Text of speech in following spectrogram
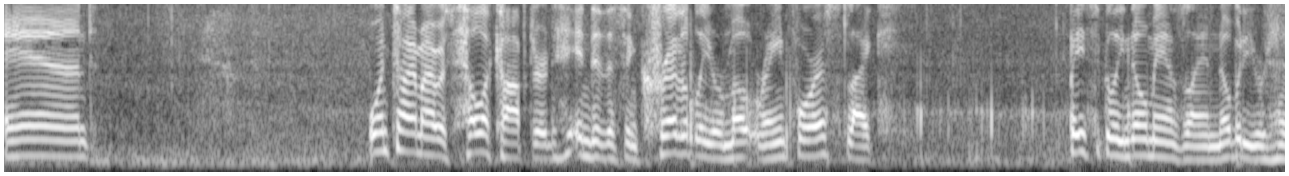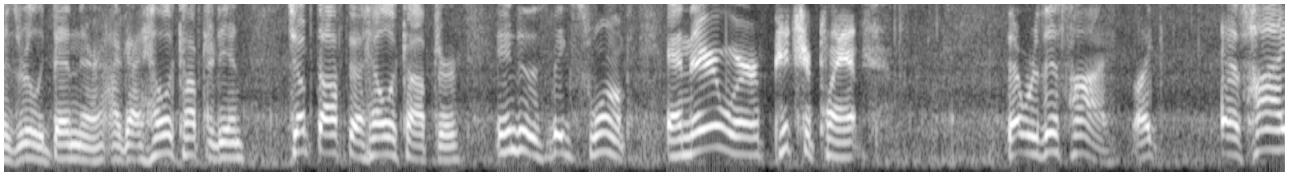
And one time I was helicoptered into this incredibly remote rainforest, like basically no man's land. Nobody has really been there. I got helicoptered in, jumped off the helicopter into this big swamp, and there were pitcher plants that were this high, like as high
